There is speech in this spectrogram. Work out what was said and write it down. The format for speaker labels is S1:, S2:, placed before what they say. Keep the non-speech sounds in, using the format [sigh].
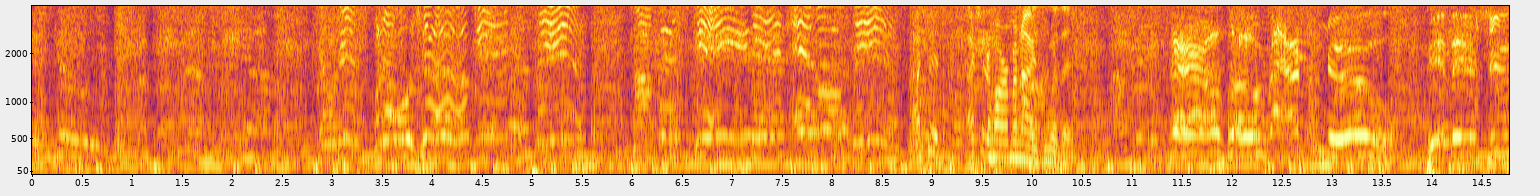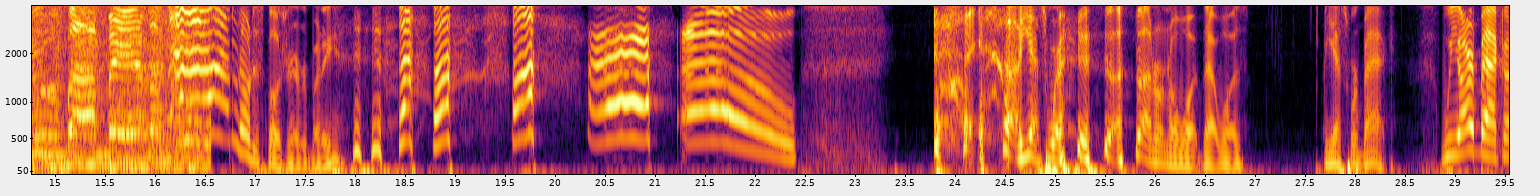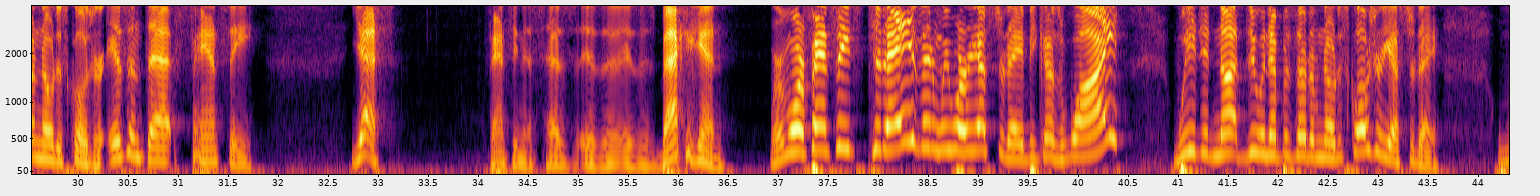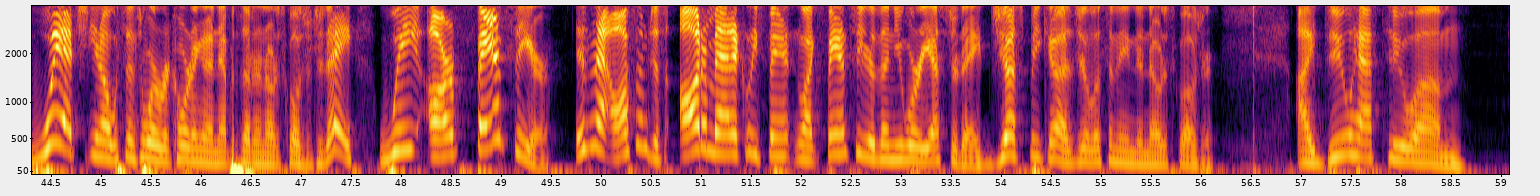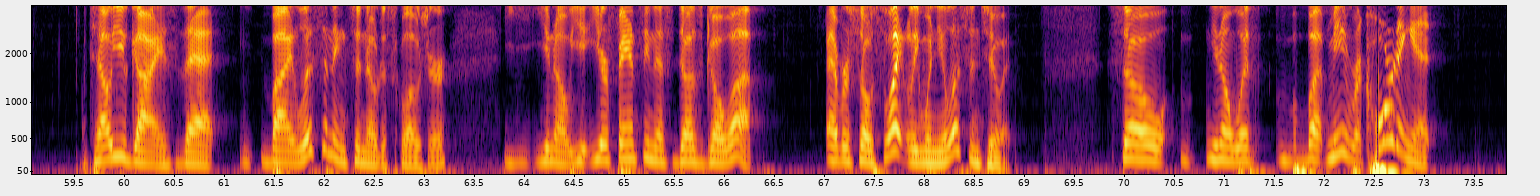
S1: should know. No disclosure, dismissed, confiscated evidence.
S2: I should I should harmonize with it.
S1: There's a right to know. He been sued by me,
S2: Ah, no disclosure, everybody. oh, [laughs] yes, we're. [laughs] I don't know what that was. Yes, we're back. We are back on no disclosure. Isn't that fancy? Yes, fanciness has is is is back again. We're more fancy today than we were yesterday because why? We did not do an episode of No Disclosure yesterday. Which, you know, since we're recording an episode of No Disclosure today, we are fancier. Isn't that awesome? Just automatically fan- like fancier than you were yesterday just because you're listening to No Disclosure. I do have to um tell you guys that by listening to No Disclosure, y- you know, y- your fanciness does go up ever so slightly when you listen to it. So, you know, with but me recording it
